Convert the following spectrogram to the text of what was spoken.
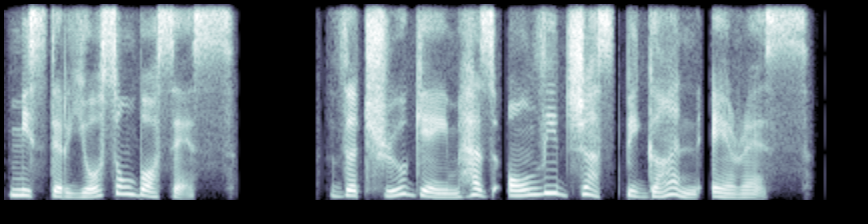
Misteryosong boses. The true game has only just begun, Eris.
